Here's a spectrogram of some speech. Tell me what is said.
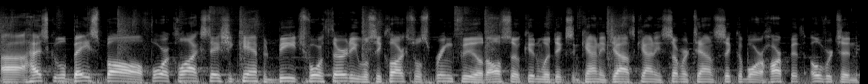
uh, high school baseball, 4 o'clock, Station Camp and Beech. 4.30, we'll see Clarksville, Springfield. Also, Kenwood, Dickson County, Giles County, Summertown, Sycamore, Harpeth, Overton,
